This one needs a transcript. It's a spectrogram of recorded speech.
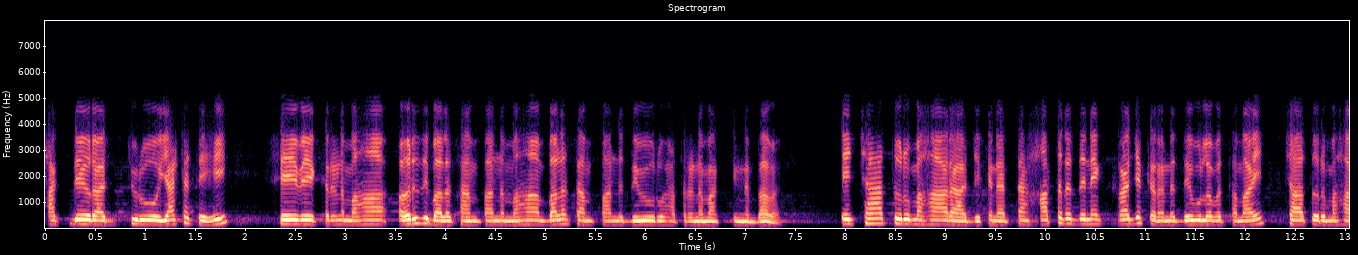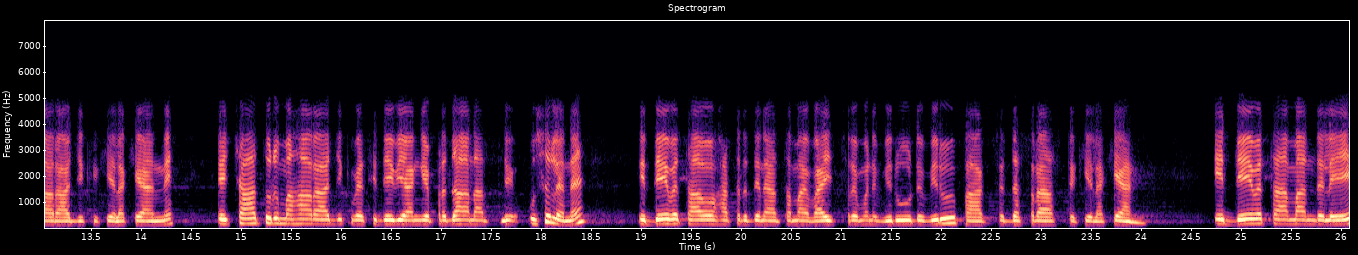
සක්දේව රජුරෝ යටතෙහි සේවය කරන මහා අ르දි බල සම්පන්න මහා බල සම්පන්න දිවුරු හතර නමක් ඉන්න බව. ඒ චාතුරු මහරජික නැත්තම් හතර දෙනෙක් රජ කරන දෙව්ලොව තමයි චාතුරු මහරජික කියලා කියන්නේ. ඒ චාතුරු මහරජික වැසි දෙවියන්ගේ ප්‍රධානත්වයේ උසලන ඒ దేవතාවෝ හතර දෙනා තමයි වෛශ්‍රමණ විරූඩ විරූපාක්ෂ දසරාෂ්ට කියලා කියන්නේ. ඒ దేవතා මණ්ඩලයේ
